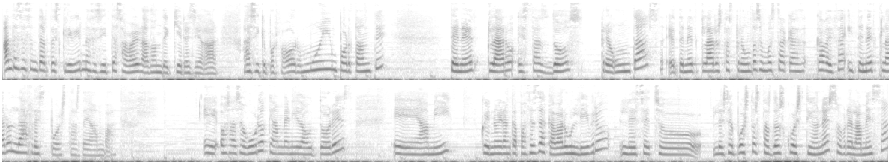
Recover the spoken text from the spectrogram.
antes de sentarte a escribir necesitas saber a dónde quieres llegar. Así que, por favor, muy importante tener claro estas dos preguntas, eh, tener claro estas preguntas en vuestra cabeza y tener claro las respuestas de ambas. Eh, os aseguro que han venido autores eh, a mí que no eran capaces de acabar un libro. Les he hecho, les he puesto estas dos cuestiones sobre la mesa.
